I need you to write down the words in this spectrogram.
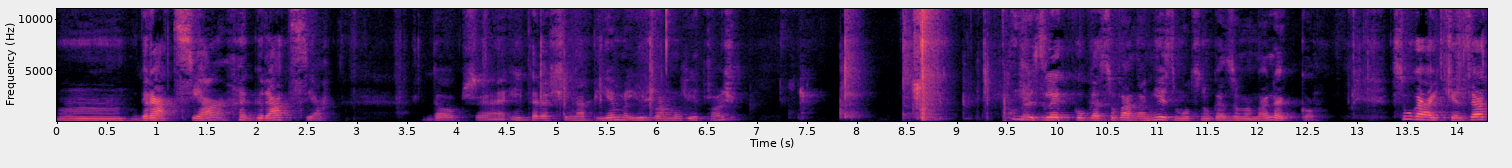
mm, Gracja, Gracja. Dobrze, i teraz się napijemy już Wam mówię coś. Ona jest lekko gazowana, nie jest mocno gazowana, lekko. Słuchajcie, za,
